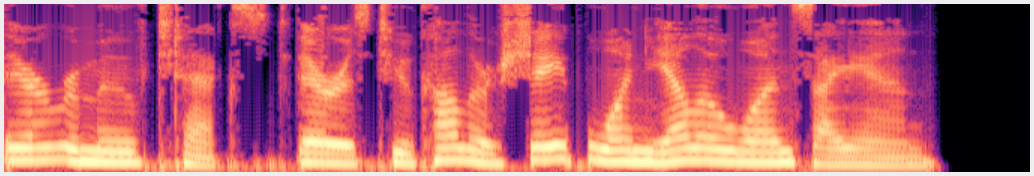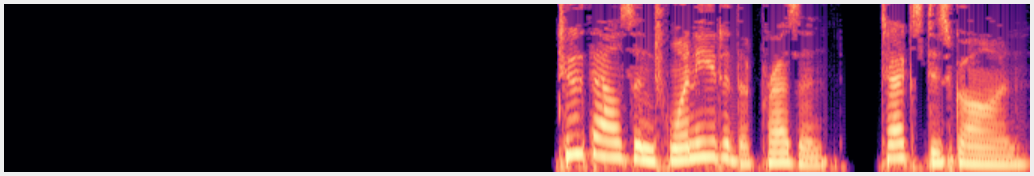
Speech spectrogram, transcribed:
There removed text. There is two color shape one yellow one cyan. 2020 to the present. Text is gone.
